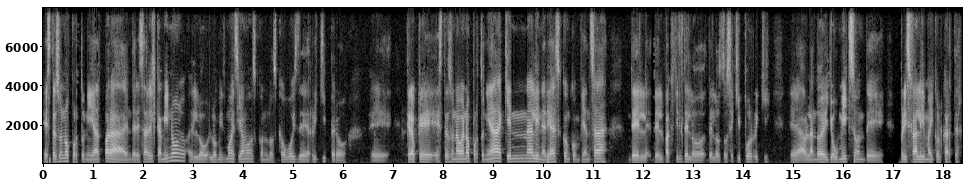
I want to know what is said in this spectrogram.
esta es una oportunidad para enderezar el camino. Eh, lo, lo mismo decíamos con los Cowboys de Ricky, pero eh, creo que esta es una buena oportunidad. ¿A quién alinearías con confianza del, backfield de, de, los dos equipos, Ricky? Eh, hablando de Joe Mixon, de Brice Hall y Michael Carter.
